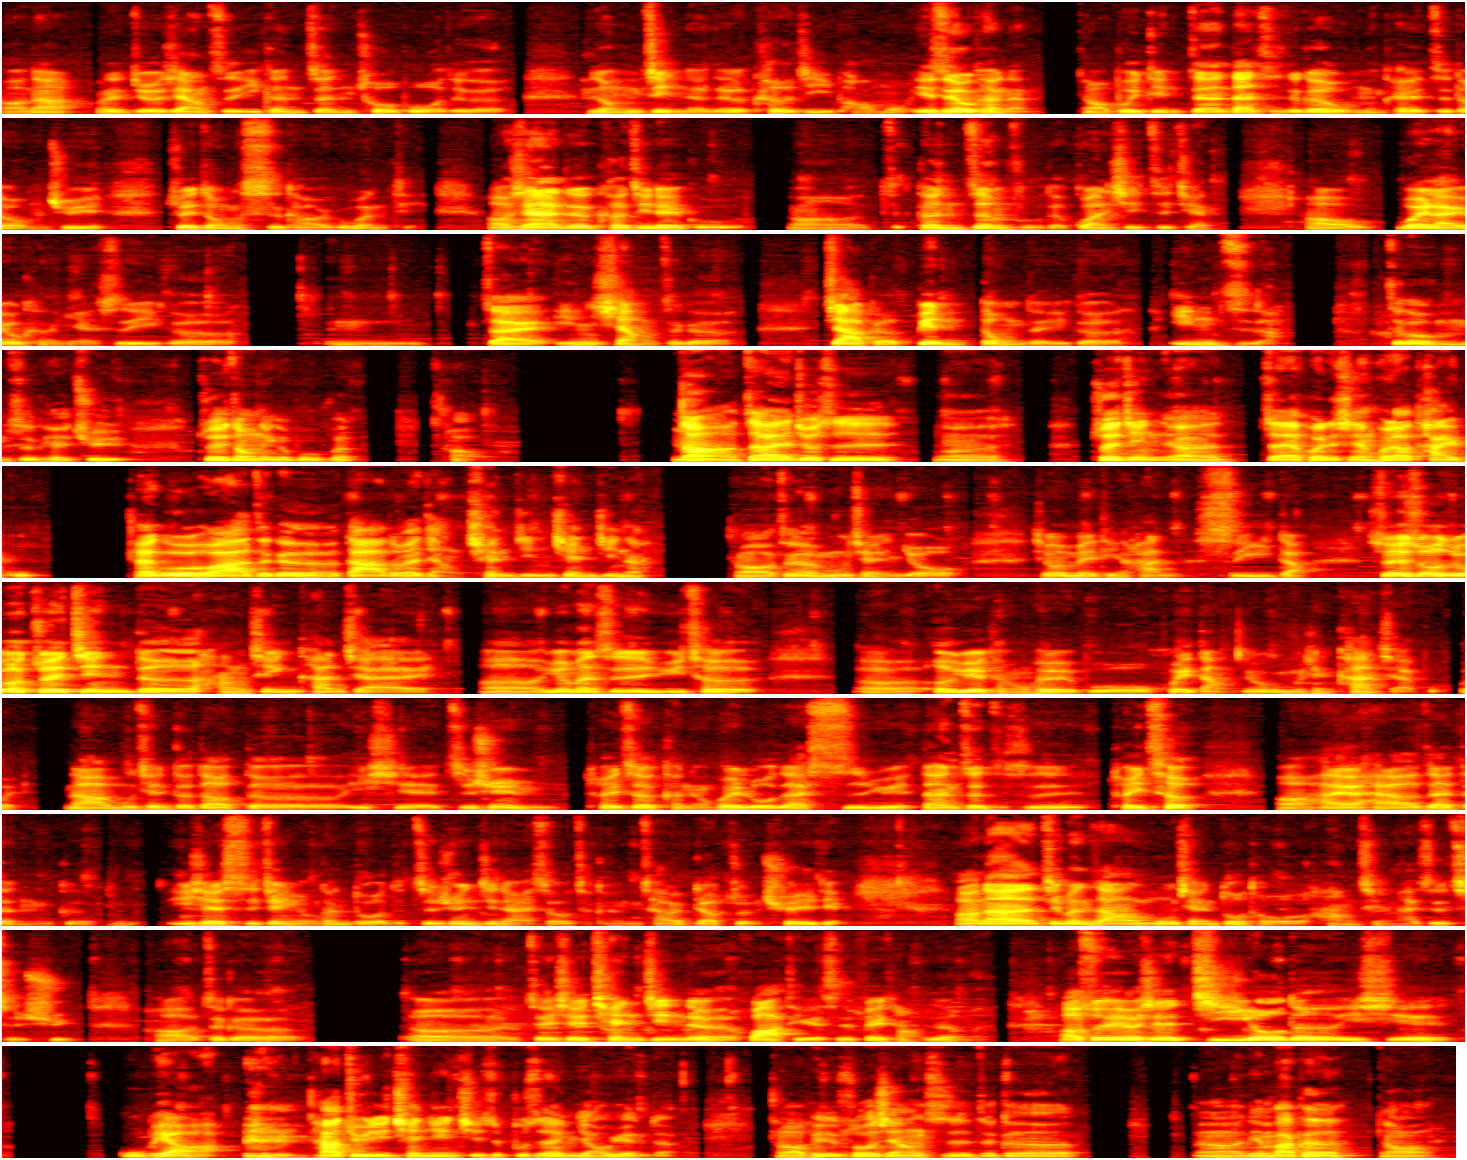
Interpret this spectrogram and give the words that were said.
啊，那或者就像是一根针戳破这个融紧的这个科技泡沫，也是有可能啊，不一定。但但是这个我们可以值得我们去追踪思考一个问题。好，现在这个科技类股啊，跟政府的关系之间，哦，未来有可能也是一个嗯，在影响这个价格变动的一个因子啊。这个我们是可以去追踪的一个部分。好，那再就是嗯。最近呃，再回先回到台股，台股的话，这个大家都在讲千金千金啊，哦，这个目前有新闻媒体喊十一档，所以说如果最近的行情看起来，呃，原本是预测，呃，二月可能会有一波回档，就目前看起来不会。那目前得到的一些资讯推测可能会落在四月，但这只是推测啊，还还要再等个一些时间，有更多的资讯进来的时候，可能才会比较准确一点。好，那基本上目前多头行情还是持续啊，这个呃这些千金的话题也是非常热门啊，所以有些绩优的一些股票啊，它距离千金其实不是很遥远的啊，比如说像是这个呃联发科哦，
